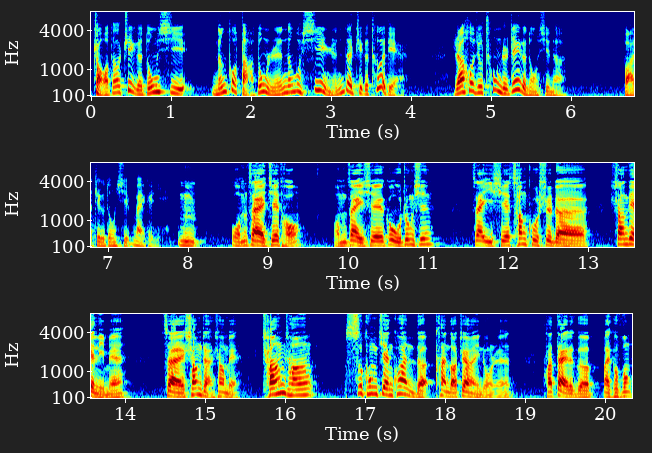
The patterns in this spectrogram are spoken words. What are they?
找到这个东西能够打动人、能够吸引人的这个特点，然后就冲着这个东西呢，把这个东西卖给你。嗯，我们在街头，我们在一些购物中心，在一些仓库式的商店里面，在商展上面，常常。司空见惯的看到这样一种人，他带着个麦克风，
